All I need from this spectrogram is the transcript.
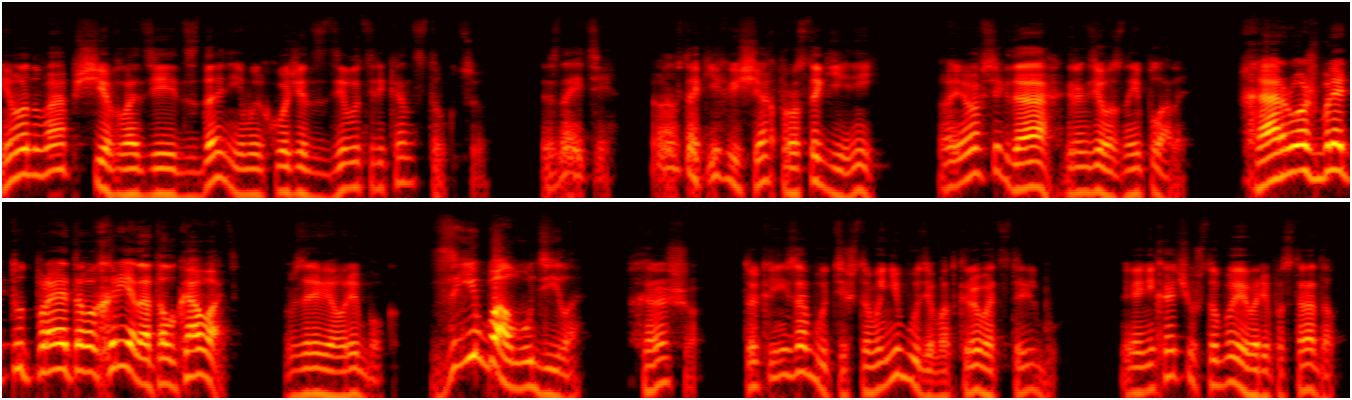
И он вообще владеет зданием и хочет сделать реконструкцию. Знаете, он в таких вещах просто гений. У него всегда грандиозные планы. «Хорош, блядь, тут про этого хрена толковать!» — взревел Рябок. «Заебал, мудила!» «Хорошо. Только не забудьте, что мы не будем открывать стрельбу. Я не хочу, чтобы Эвери пострадал».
